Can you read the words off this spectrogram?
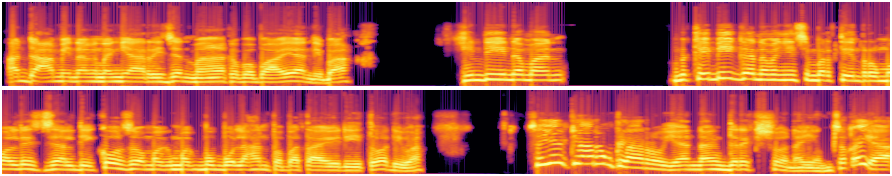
Ang dami nang nangyari dyan, mga kababayan, di ba? Hindi naman, magkaibigan naman yan si Martin Romualdez Zaldico, so mag magbubulahan pa ba tayo dito, di ba? So yan, klarong-klaro yan, ang direksyon na yun. So kaya,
